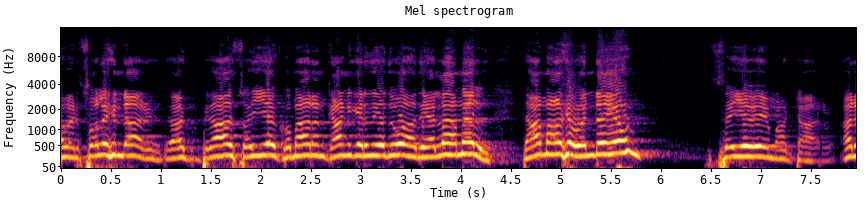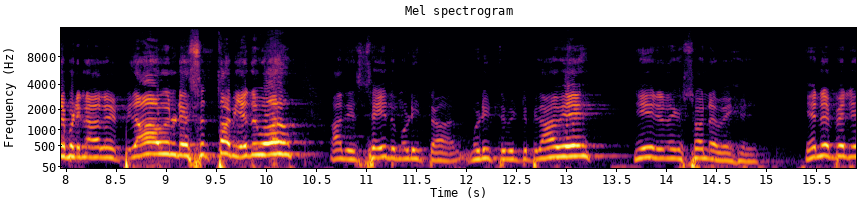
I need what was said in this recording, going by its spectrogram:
அவர் சொல்லுகின்றார் பிதா செய்ய குமாரன் காண்கிறது எதுவோ அது அல்லாமல் தாமாக ஒன்றையும் செய்யவே மாட்டார். அதுபடினாலே பிதாவினுடைய சுத்தம் எதுவோ அதை செய்து முடித்தார். முடித்து விட்டு பிதாவே நீர் எனக்கு சொன்னவைகள். என்னை பற்றி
